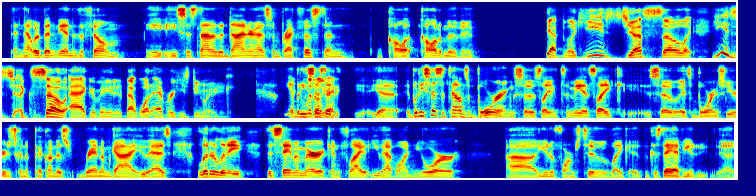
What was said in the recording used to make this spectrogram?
and that would have been the end of the film. He he sits down at a diner, has some breakfast, and call it call it a movie. Yeah, but like he is just so like he is like so aggravated about whatever he's doing. Yeah, Like, but he says literally, that. Yeah, but he says the town's boring. So it's like to me, it's like so it's boring. So you're just gonna pick on this random guy who has literally the same American flag that you have on your uh, uniforms too. Like uh, because they have uni- uh,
